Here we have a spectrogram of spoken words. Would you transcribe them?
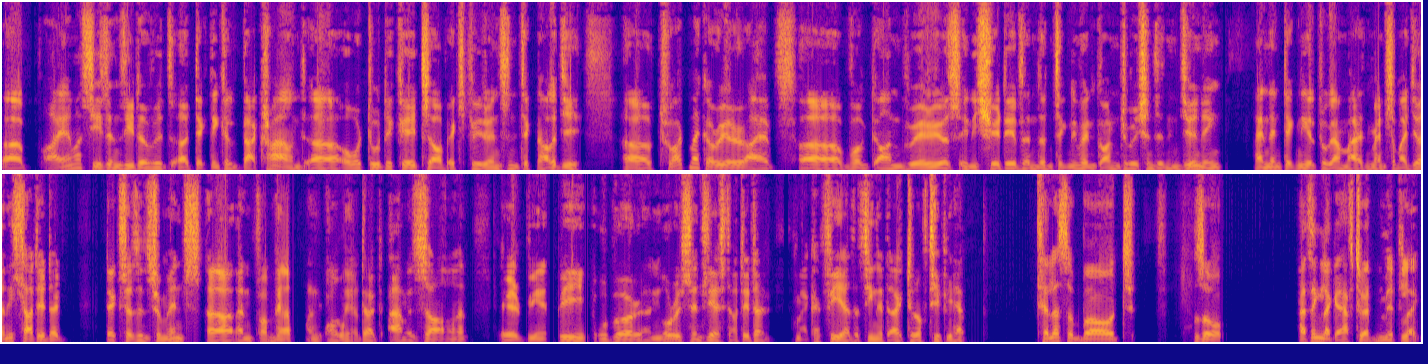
uh, I am a seasoned leader with a technical background, uh, over two decades of experience in technology. Uh, throughout my career, I have uh, worked on various initiatives and done significant contributions in engineering and then technical program management. So my journey started at Texas Instruments, uh, and from there on at Amazon, Airbnb, Uber, and more recently, I started at McAfee as a senior director of TPM. Tell us about, so I think like I have to admit, like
